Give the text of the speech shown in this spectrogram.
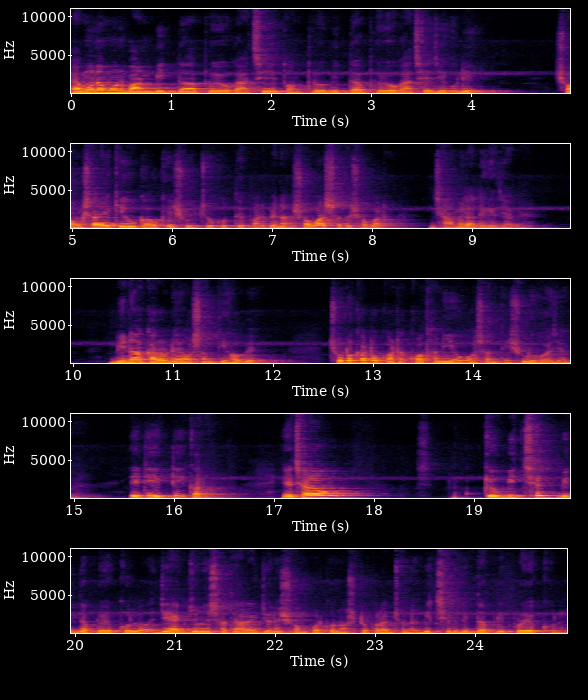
এমন এমন বানবিদ্যা প্রয়োগ আছে, তন্ত্রবিদ্যা প্রয়োগ আছে যেগুলি সংসারে কেউ কাউকে সহ্য করতে পারবে না, সবার সাথে সবার ঝামেলা লেগে যাবে। বিনা কারণে অশান্তি হবে, ছোটোখাটো কথা কথা নিয়েও অশান্তি শুরু হয়ে যাবে। এটি একটি কারণ। এছাড়াও কেউ বিচ্ছেদ বিদ্যা প্রয়োগ করল, যে একজনের সাথে আরেকজনের সম্পর্ক নষ্ট করার জন্য বিচ্ছেদ বিদ্যা প্রয়োগ করল।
